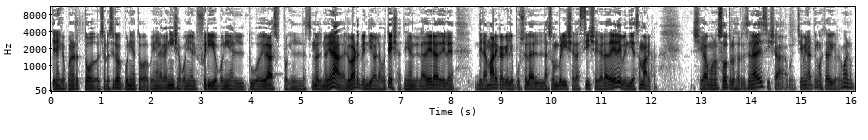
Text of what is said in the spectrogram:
tenías que poner todo. El cervecero ponía todo. Ponía la canilla, ponía el frío, ponía el tubo de gas, porque no, no había nada. El bar vendía las botellas. Tenían la heladera de la, de la marca que le puso la, la, sombrilla, la silla y la heladera y vendía esa marca. Llegamos nosotros, los artesanales, y ya, che, mira, tengo esta birra. Bueno,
